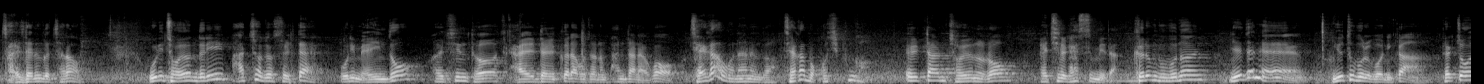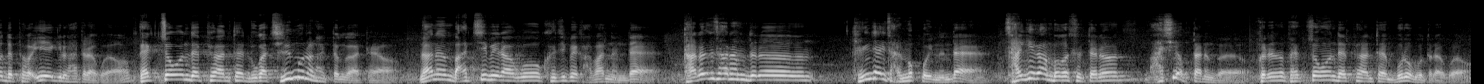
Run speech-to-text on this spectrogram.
잘 되는 것처럼 우리 조연들이 받쳐줬을 때 우리 메인도 훨씬 더 잘 될 거라고 저는 판단하고 제가 원하는 거, 제가 먹고 싶은 거 일단 조연으로 배치를 했습니다. 그런 부분은 예전에 유튜브를 보니까 백종원 대표가 이 얘기를 하더라고요. 백종원 대표한테 누가 질문을 했던 것 같아요. 나는 맛집이라고 그 집에 가봤는데 다른 사람들은 굉장히 잘 먹고 있는데 자기가 먹었을 때는 맛이 없다는 거예요. 그래서 백종원 대표한테 물어보더라고요.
